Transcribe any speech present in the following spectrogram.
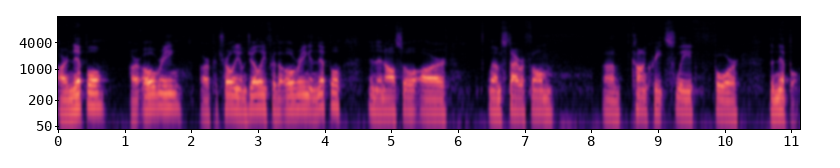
our nipple, our O-ring, our petroleum jelly for the O-ring and nipple, and then also our um, styrofoam um, concrete sleeve for the nipple.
